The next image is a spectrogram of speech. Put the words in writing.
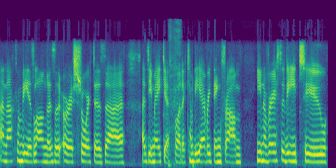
And that can be as long as or as short as uh, as you make it but it can be everything from university to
